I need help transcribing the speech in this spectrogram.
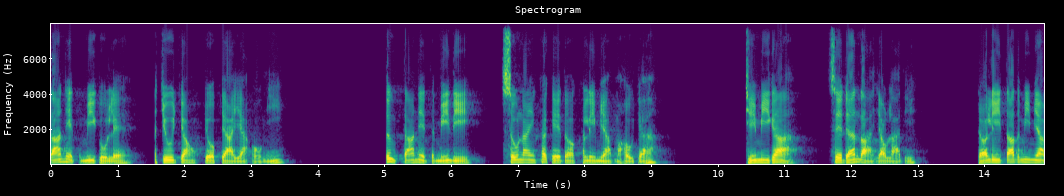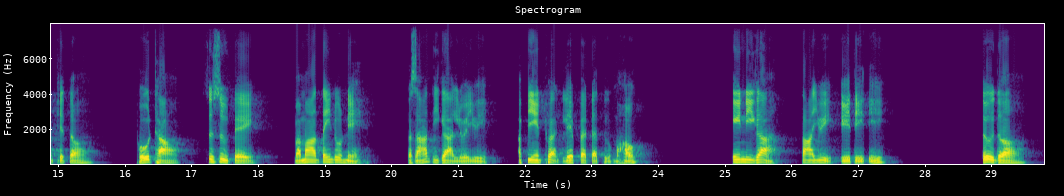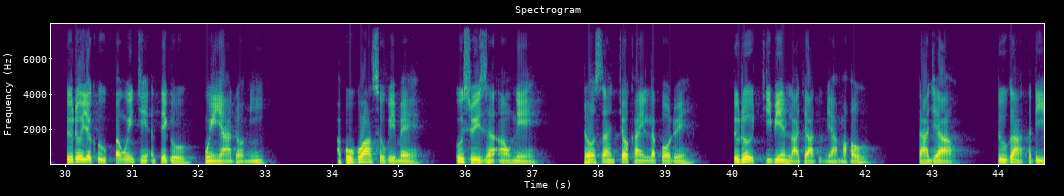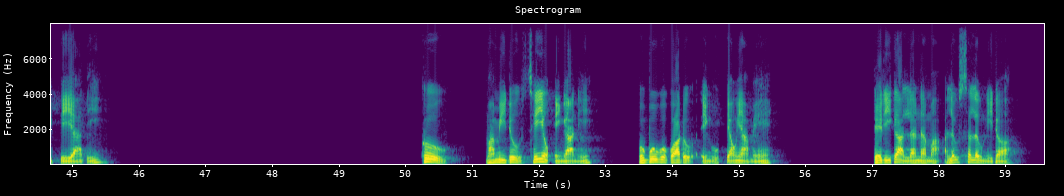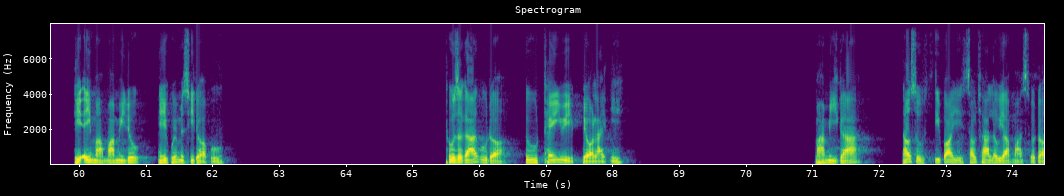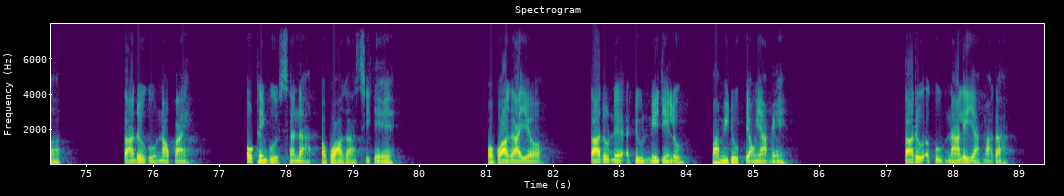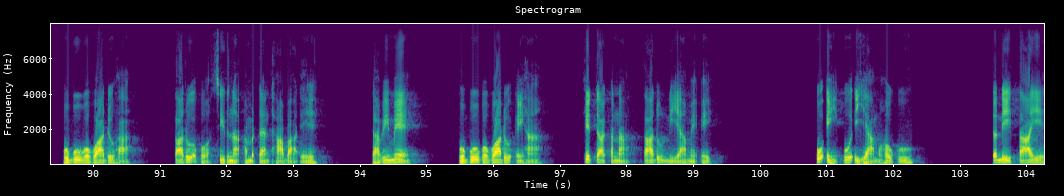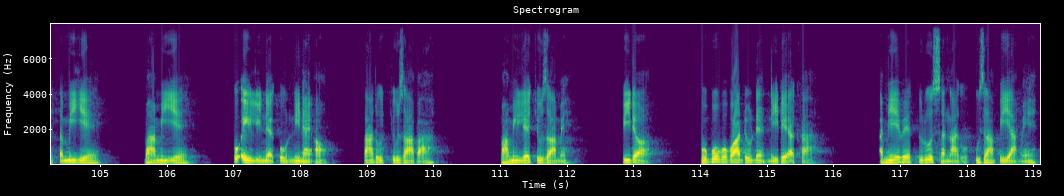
သားနှင့်သမီးကိုလည်းအကျိုးကြောင့်ပြောပြရအောင်မည်သူ့သားနှင့်သမီးသည်စုံနိုင်ခက်ခဲသောကလေးများမဟုတ်ကြဂျင်မီကစေတန်းသာရောက်လာသည် ဒေါ်လီသားသမီးများဖြစ်သောဖိုးထောင်စွစုသိန်းမမသိန်းတို့နှင့်ကစားတီကလွဲ၍အပြင်ထွက်လဲပတ်တတ်သူမဟုတ်အင်းနီကတာ၍အေးသေးသည်သို့သောသူတို့ယခုပတ်ဝန်းကျင်အစ်စ်ကိုဝင်ရတော်မူအဘိုးဘွားဆိုပေမဲ့ဦးဆွေစံအောင်နှင့်ဒေါ်စံကြော့ခိုင်လက်ပေါ်တွင် သူတို့ကြီးပြင်းလာကြသူများမဟုတ်ဒါကြောင့် သူကတတိပေးရသည်ခုမမီတို့ဆေးရုံအိမ်ကနေဘိုးဘိုးဘွားဘွားတို့အိမ်ကိုပြောင်းရမယ်ဒေဒီကလန်ဒန်မှာအလုပ်ဆက်လုပ်နေတော့ဒီအိမ်မှာမမီတို့နေခွင့်မရှိတော့ဘူးသူစကားကူတော့သူထိမ့်၍ပြောလိုက်သည်မာမီက နောက်စုစီးပွားရေးစောက်ချလုပ်ရမှာဆိုတော့သားတို့ကိုနောက်ပိုင်းအုတ်ထိန်ဖို့ဆန္ဒဘဘွားကစီတယ်ဘဘွားကရောသားတို့နဲ့အတူနေခြင်းလို့မာမီတို့ပြောင်းရမယ်သားတို့အခုနားလေရမှာကဘူဘူဘဘွားတို့ဟာသားတို့အပေါ်စေတနာအမတန်ထားပါတယ်ဒါပေမဲ့ဘူဘူဘဘွားတို့အိမ်ဟာခိတ္တခဏသားတို့နေရမယ့်အိမ် ကိုယ့်အိမ်ကိုယ့်အရာမဟုတ်ဘူးတနေ့သားရဲ့သမီးရဲ့မာမီရဲ့ကိုယ့်အိမ်လေးနဲ့ကိုနေနိုင်အောင်သားတို့ကြိုးစားပါမာမီလည်းကြိုးစားမယ်ပြီးတော့ဘူဘူဘဘတို့နဲ့နေတဲ့အခါအမြဲပဲသူတို့ဆန္ဒကိုဦးစားပေးရမယ်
